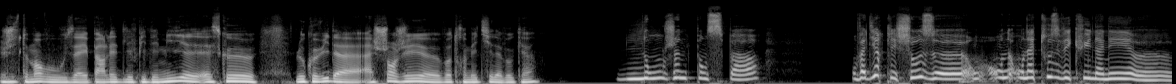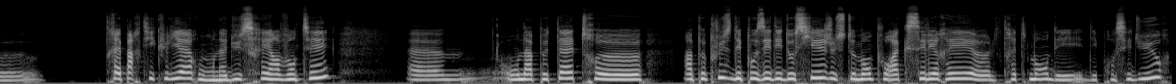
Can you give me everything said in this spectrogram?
Justement, vous avez parlé de l'épidémie. Est-ce que le Covid a, changé euh, votre métier d'avocat? Non, je ne pense pas. On va dire que les choses... on, a tous vécu une année très particulière où on a dû se réinventer. Euh, on a peut-être euh, un peu plus déposé des dossiers justement pour accélérer euh, le traitement des, procédures,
